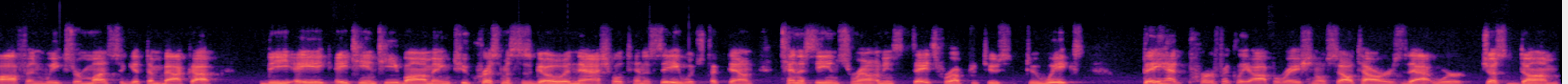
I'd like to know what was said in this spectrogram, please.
often weeks or months to get them back up the AT&T bombing two Christmases ago in Nashville, Tennessee, which took down Tennessee and surrounding states for up to two, two weeks. They had perfectly operational cell towers that were just dumb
